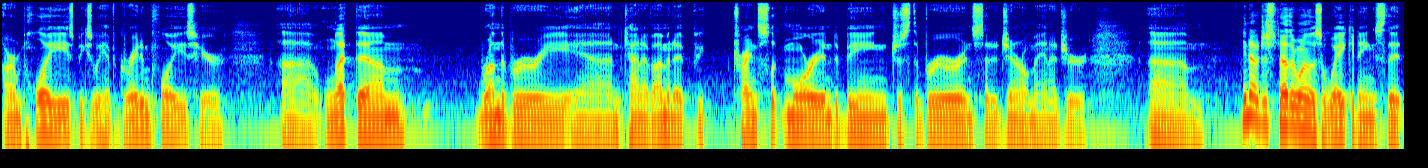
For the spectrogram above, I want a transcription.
our employees because we have great employees here. Uh, let them run the brewery and kind of I'm gonna try and slip more into being just the brewer instead of general manager. Um, you know, just another one of those awakenings that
